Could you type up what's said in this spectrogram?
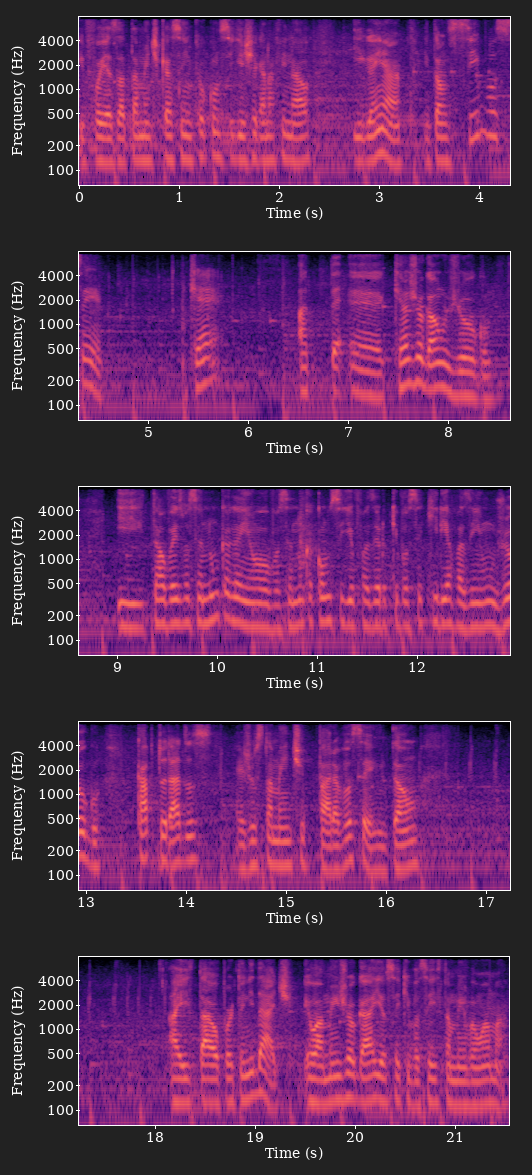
E foi exatamente assim que eu consegui chegar na final e ganhar. Então, se você quer, até, é, quer jogar um jogo e talvez você nunca ganhou, você nunca conseguiu fazer o que você queria fazer em um jogo, Capturados é justamente para você. Então, aí está a oportunidade. Eu amei jogar e eu sei que vocês também vão amar.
